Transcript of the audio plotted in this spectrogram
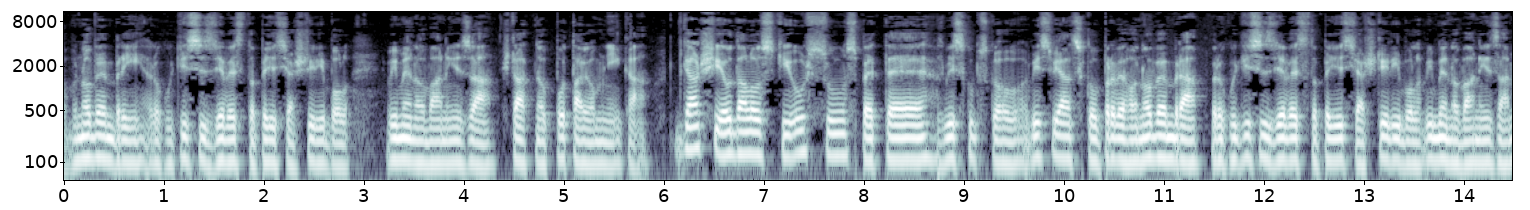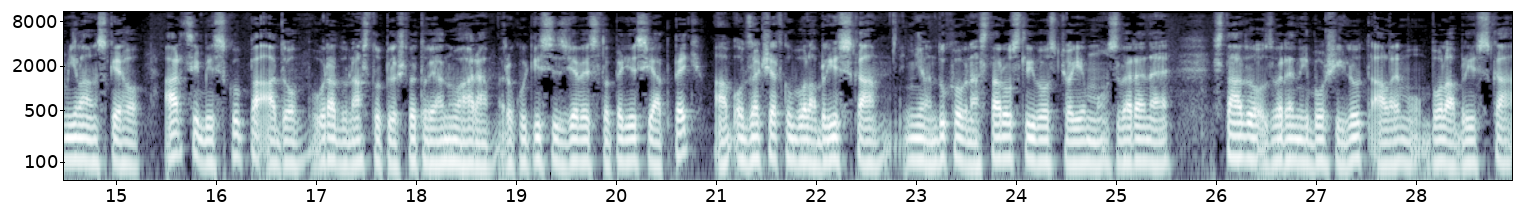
v novembri roku 1954 bol vymenovaný za štátneho potajomníka. Ďalšie udalosti už sú späté s biskupskou vysviackou 1. novembra v roku 1954 bol vymenovaný za milánskeho arcibiskupa a do úradu nastúpil 4. januára roku 1955 a od začiatku bola blízka nielen duchovná starostlivosť, čo je mu zverené stádo zverený Boží ľud, ale mu bola blízka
